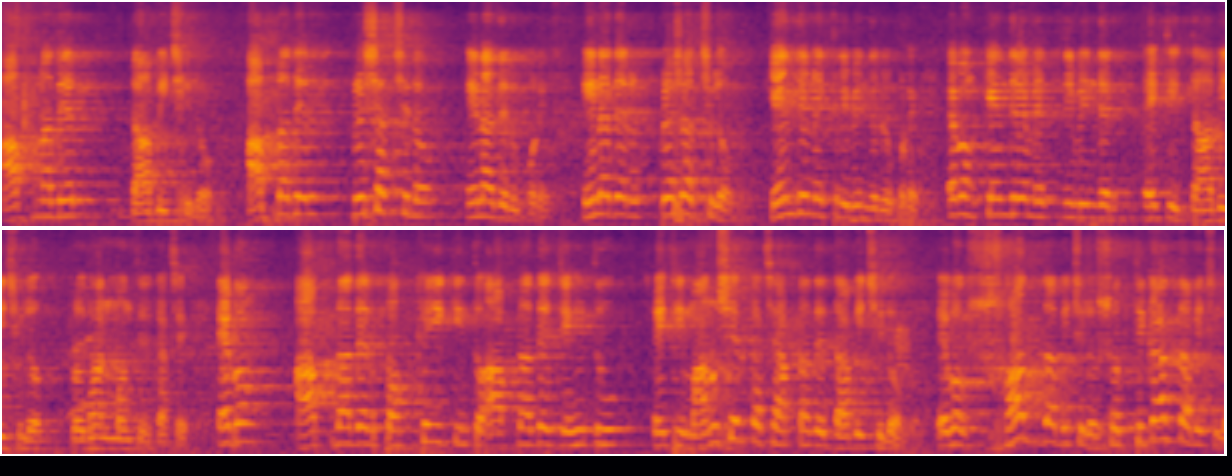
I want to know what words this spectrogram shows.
আপনাদের দাবি ছিল আপনাদের প্রেশার ছিল এনাদের উপরে এনাদের প্রেশার ছিল। কেন্দ্রীয় নেতৃবৃন্দের উপরে। এবং কেন্দ্রীয় নেতৃবৃন্দের একটি দাবি ছিল প্রধানমন্ত্রীর কাছে। এবং আপনাদের পক্ষেই কিন্তু আপনাদের যেহেতু এটি মানুষের কাছে আপনাদের দাবি ছিল এবং সৎ দাবি ছিল, সত্যিকার দাবি ছিল,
